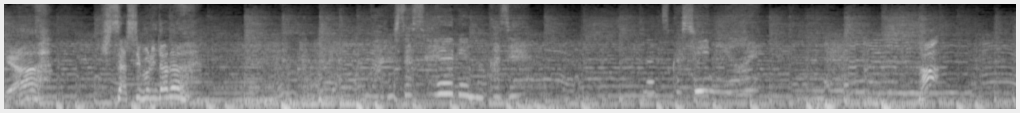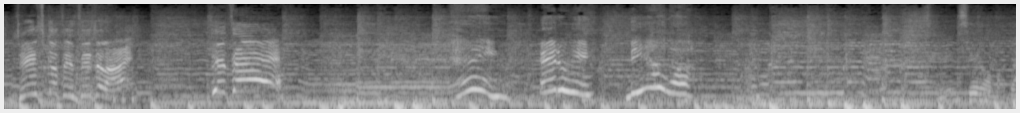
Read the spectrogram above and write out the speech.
いや久しぶりだな。アルサス平原の風。懐かしい匂い。あジェシカ先生じゃない？先生！ヘインエルウィンリアナ。先生はまだ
